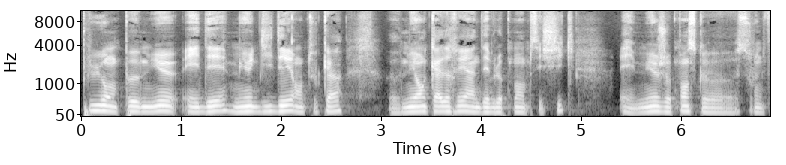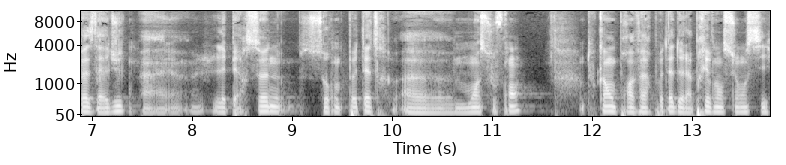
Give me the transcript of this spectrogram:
plus on peut mieux aider, mieux guider en tout cas, euh, mieux encadrer un développement psychique. Et mieux, je pense que sur une phase d'adulte, bah, les personnes seront peut-être euh, moins souffrants. En tout cas, on pourra faire peut-être de la prévention aussi.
